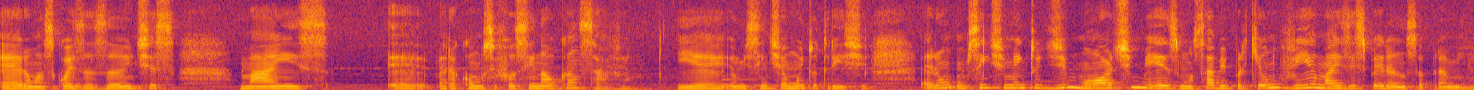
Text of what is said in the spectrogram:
eram as coisas antes, mas é, era como se fosse inalcançável. E é, eu me sentia muito triste. Era um, um sentimento de morte mesmo, sabe? Porque eu não via mais esperança para mim.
